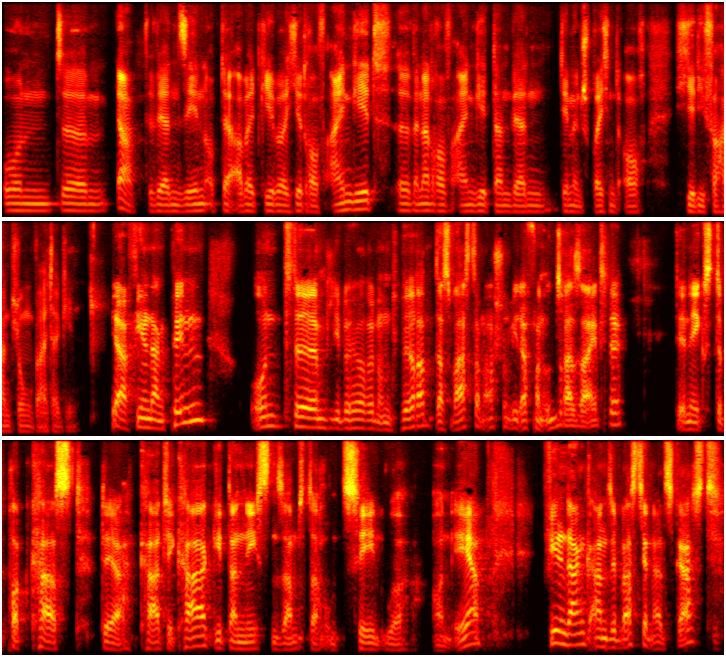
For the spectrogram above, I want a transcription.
Und ähm, ja, wir werden sehen, ob der Arbeitgeber hier drauf eingeht. Äh, wenn er drauf eingeht, dann werden dementsprechend auch hier die Verhandlungen weitergehen. Ja, vielen Dank, Pin. Und äh, liebe Hörerinnen und Hörer, das war es dann auch schon wieder von unserer Seite. Der nächste Podcast der KTK geht dann nächsten Samstag um 10 Uhr on air. Vielen Dank an Sebastian als Gast,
